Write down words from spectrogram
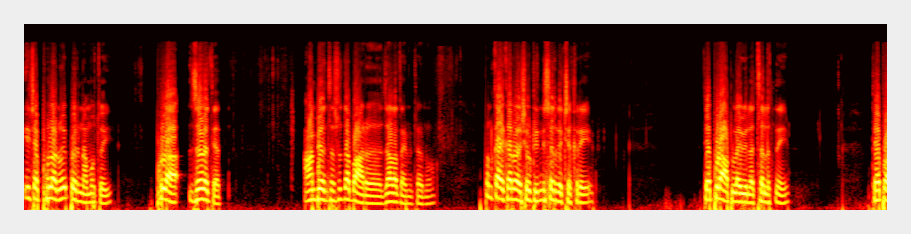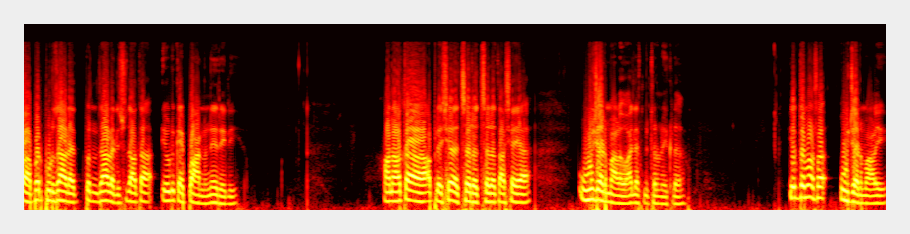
याच्या फुलांवर परिणाम होतोय. फुला जळत आहेत आंब्यांचा सुद्धा बार जळत आहे मित्रांनो. पण काय करणार शेवटी? निसर्ग चक्र. आहे त्यापुढं आपला विला चलत नाही. त्या पहा भरपूर झाड आहेत पण झाडाली सुद्धा आता एवढी काही पाहणं नाही राहिली. आणि आता आपल्या शहरात सरत सरत अशा या उजाड माळं आल्यात मित्रांनो इकडं. एकदम असा उजाड माळ आहे.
